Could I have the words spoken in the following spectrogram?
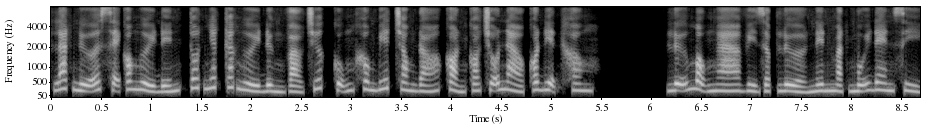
lát nữa sẽ có người đến, tốt nhất các người đừng vào trước cũng không biết trong đó còn có chỗ nào có điện không. Lữ mộng Nga vì dập lửa nên mặt mũi đen xì,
